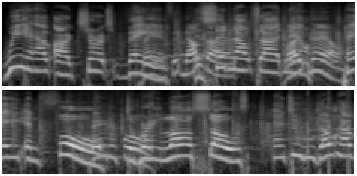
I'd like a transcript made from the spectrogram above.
We have our church van, Van sitting is outside sitting outside right now, now. paid in full, Paid in full. to bring lost souls and to who don't have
